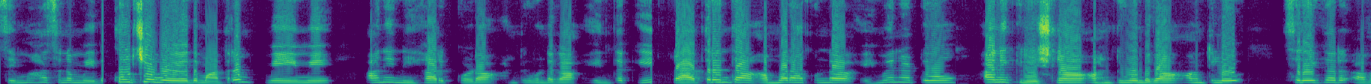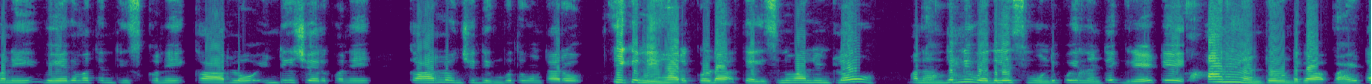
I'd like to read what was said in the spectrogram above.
సింహాసనం మీద కూర్చోబోయేది మాత్రం మేమే. అని నిహార్ కూడా అంటూ ఉండగా ఇంతకీ రాత్రంతా అమ్మ రాకుండా ఏమైనట్టు? అని కృష్ణ అంటూ ఉండగా అంతలో శ్రీకర్ అవని వేదవతిని తీసుకుని కారులో ఇంటికి చేరుకొని కారులోంచి దింపుతూ ఉంటారు. ఇక నిహార్ కూడా తెలిసిన వాళ్ళ ఇంట్లో మనందరినీ వదిలేసి ఉండిపోయిందంటే గ్రేటే అని అంటూ ఉండగా బయట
